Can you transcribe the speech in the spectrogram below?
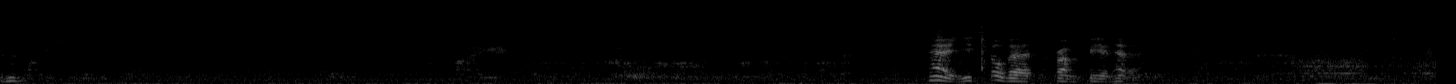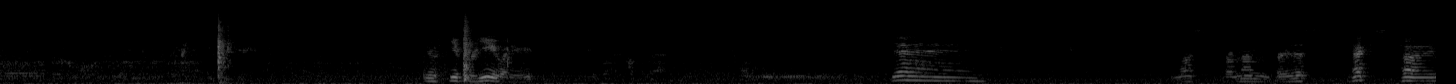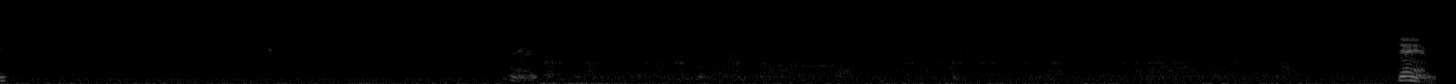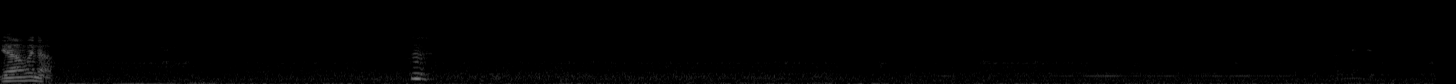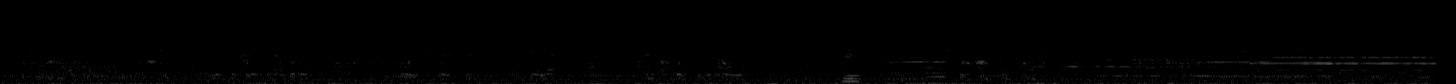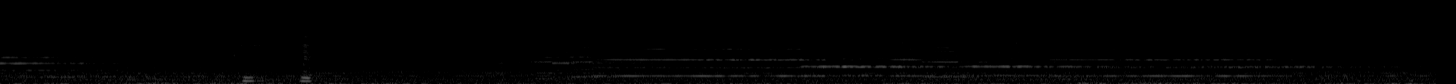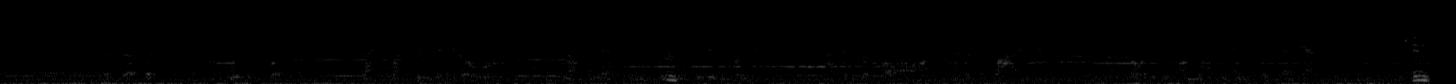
Mhm. Why did she leave? I. Darkness. Hey, you stole that from Bayonetta. It was here for you, anyways. Yay! Must remember this next time. Anyways. I'm going up.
